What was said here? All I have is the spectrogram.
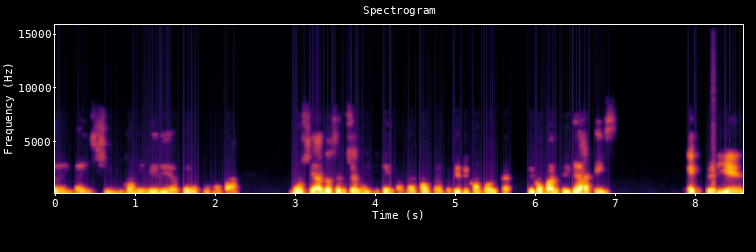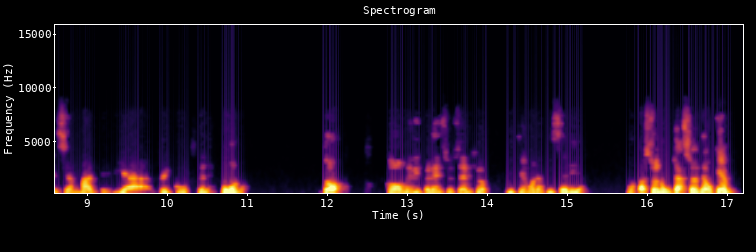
35 mil videos, pero tú vas buceando, seleccionando y te encuentras con gente que te, comporta, te comparte gratis experiencia, material, recursos. Tienes uno. Dos, ¿cómo me diferencio, Sergio, y tengo una pizzería? Nos pasó en un caso en Neuquén.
